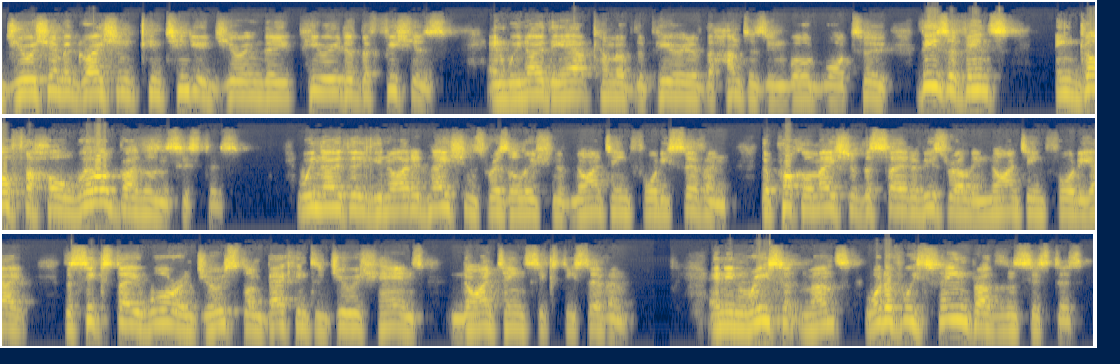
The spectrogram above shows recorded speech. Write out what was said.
Jewish emigration continued during the period of the fishers, and we know the outcome of the period of the hunters in World War II. These events engulf the whole world, brothers and sisters. We know the United Nations resolution of 1947, the proclamation of the State of Israel in 1948, the Six Day War in Jerusalem back into Jewish hands, 1967. And in recent months, what have we seen, brothers and sisters?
